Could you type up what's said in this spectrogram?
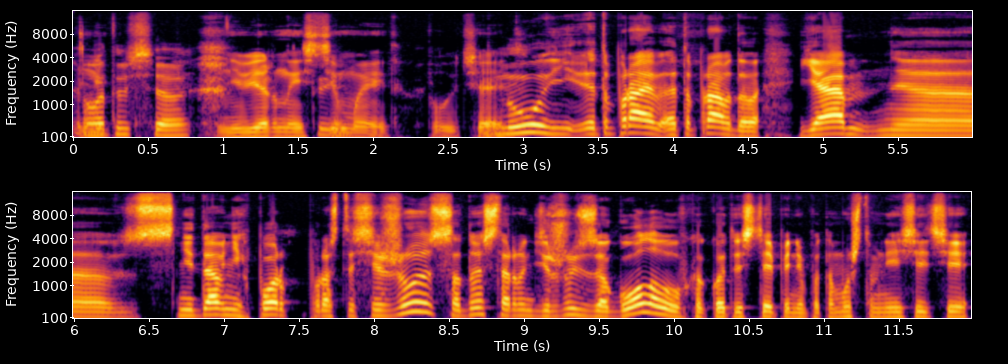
Вот и все. Неверный estimate получается. Ну, это, прав, это правда. Я э, с недавних пор просто сижу, с одной стороны, держусь за голову в какой-то степени, потому что мне все эти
